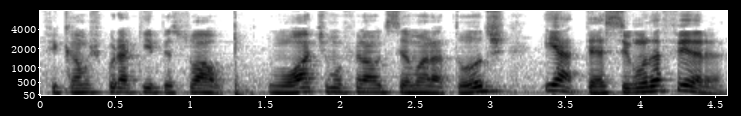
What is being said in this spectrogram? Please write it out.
Ficamos por aqui, pessoal. Um ótimo final de semana a todos e até segunda-feira.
